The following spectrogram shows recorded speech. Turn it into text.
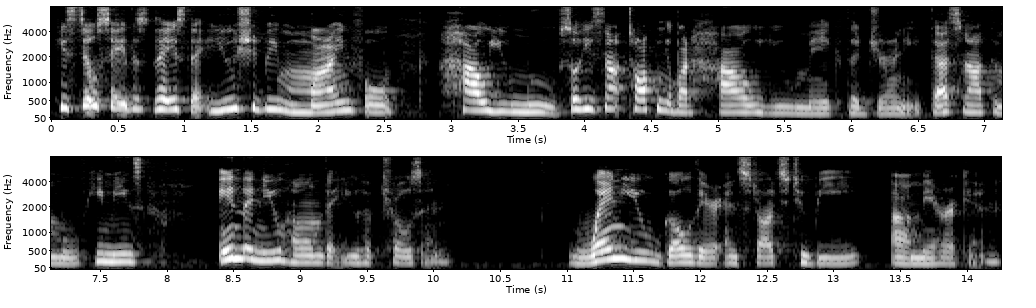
he still says that you should be mindful how you move. So he's not talking about how you make the journey. That's not the move. He means in the new home that you have chosen, when you go there and start to be American,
